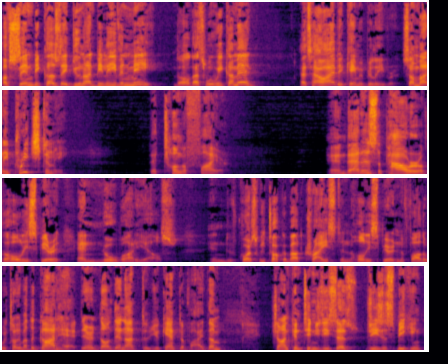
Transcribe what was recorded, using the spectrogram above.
Of sin because they do not believe in me. Though that's where we come in. That's how I became a believer. Somebody preached to me that tongue of fire. And that is the power of the Holy Spirit and nobody else. And of course, we talk about Christ and the Holy Spirit and the Father. We're talking about the Godhead. They're, they're not, you can't divide them. John continues, he says, Jesus speaking,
